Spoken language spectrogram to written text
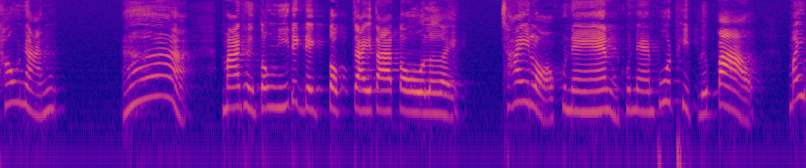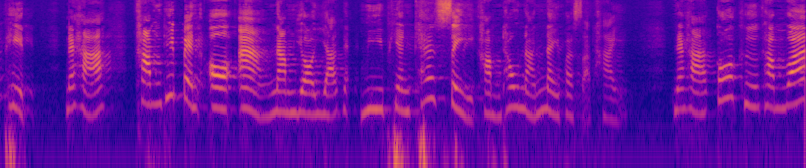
เท่านั้นอ่า มาถึงตรงนี้เด็กๆ ตกใจตาโตเลย ใช่หรอคุณแนน คุณแนนพูดผิดหรือเปล่า ไม่ผิดนะคะคำที่เป็นออ่างนำยอยักษ์เนี่ยมีเพียงแค่ 4คำเท่านั้นในภาษาไทยนะคะ ก็คือคำว่า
